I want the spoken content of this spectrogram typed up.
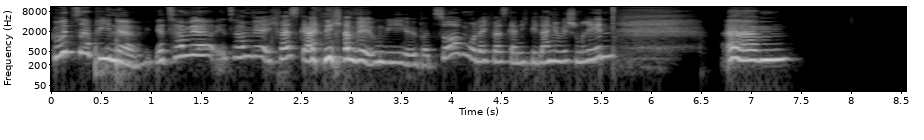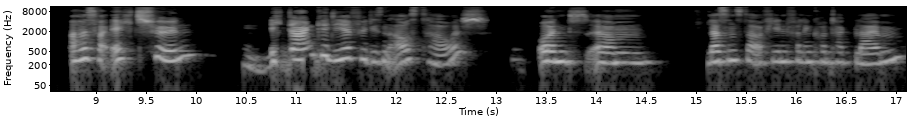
gut, Sabine. Jetzt haben wir, jetzt haben wir, ich weiß gar nicht, haben wir irgendwie überzogen oder ich weiß gar nicht, wie lange wir schon reden. Ähm, aber es war echt schön. Mhm. Ich danke dir für diesen Austausch und ähm, lass uns da auf jeden Fall in Kontakt bleiben.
